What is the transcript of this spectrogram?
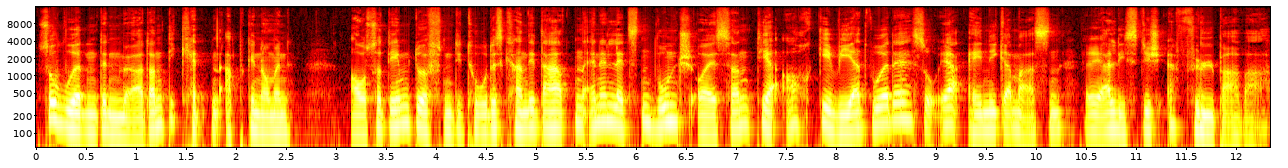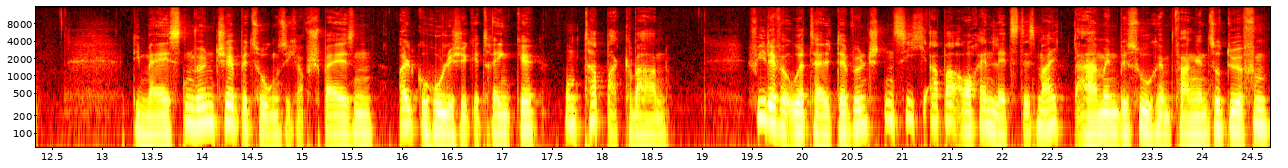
So wurden den Mördern die Ketten abgenommen, Außerdem durften die Todeskandidaten einen letzten Wunsch äußern, der auch gewährt wurde, so er einigermaßen realistisch erfüllbar war. Die meisten Wünsche bezogen sich auf Speisen, alkoholische Getränke und Tabakwaren. Viele Verurteilte wünschten sich aber auch ein letztes Mal Damenbesuch empfangen zu dürfen.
